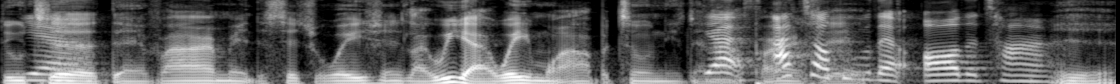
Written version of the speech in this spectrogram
due Yeah. to the environment, the situations. Like we got way more opportunities than Yes, I tell did. people that all the time. Yeah,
